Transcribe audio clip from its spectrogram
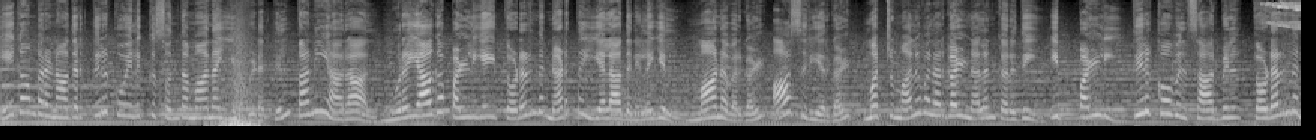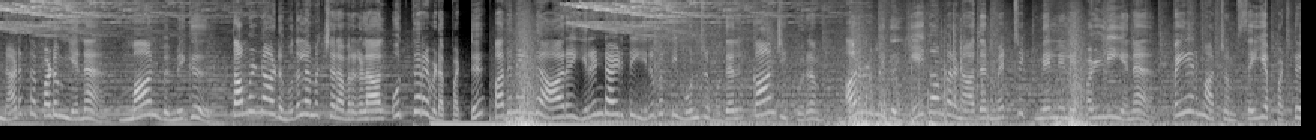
ஏகாம்பரநாதர் திருக்கோயிலுக்கு சொந்தமான இவ்விடத்தில் தனியாரால் முறையாக பள்ளியை தொடர்ந்து நடத்த இயலாத நிலையில் மாணவர்கள் ஆசிரியர்கள் மற்றும் அலுவலர்கள் நலன் கருதி இப்பள்ளி திருக்கோவில் சார்பில் தொடர்ந்து நடத்தப்படும் என மாண்புமிகு தமிழ்நாடு முதலமைச்சர் அவர்களால் உத்தரவிடப்பட்டு பதினைந்து ஆறு இரண்டாயிரத்தி இருபத்தி ஒன்று முதல் காஞ்சிபுரம் அருள்மிகு ஏகாம்பரநாதர் மெட்ரிக் மேல்நிலை பள்ளி என பெயர் மாற்றம் செய்யப்பட்டு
